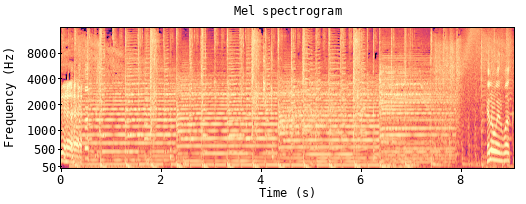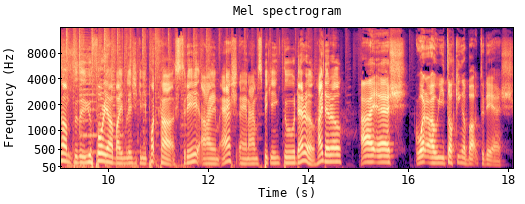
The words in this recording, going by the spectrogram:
Hello and welcome to the Euphoria by Malaysiakini podcast. Today I'm Ash and I'm speaking to Daryl. Hi Daryl. Hi, Ash. What are we talking about today, Ash?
